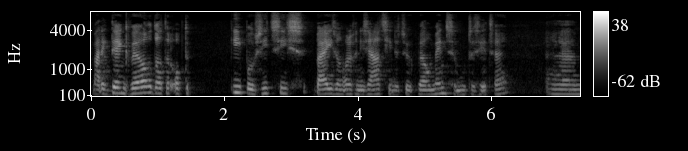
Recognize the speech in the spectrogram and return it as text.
Maar ik denk wel dat er op de key posities bij zo'n organisatie natuurlijk wel mensen moeten zitten. Ehm,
